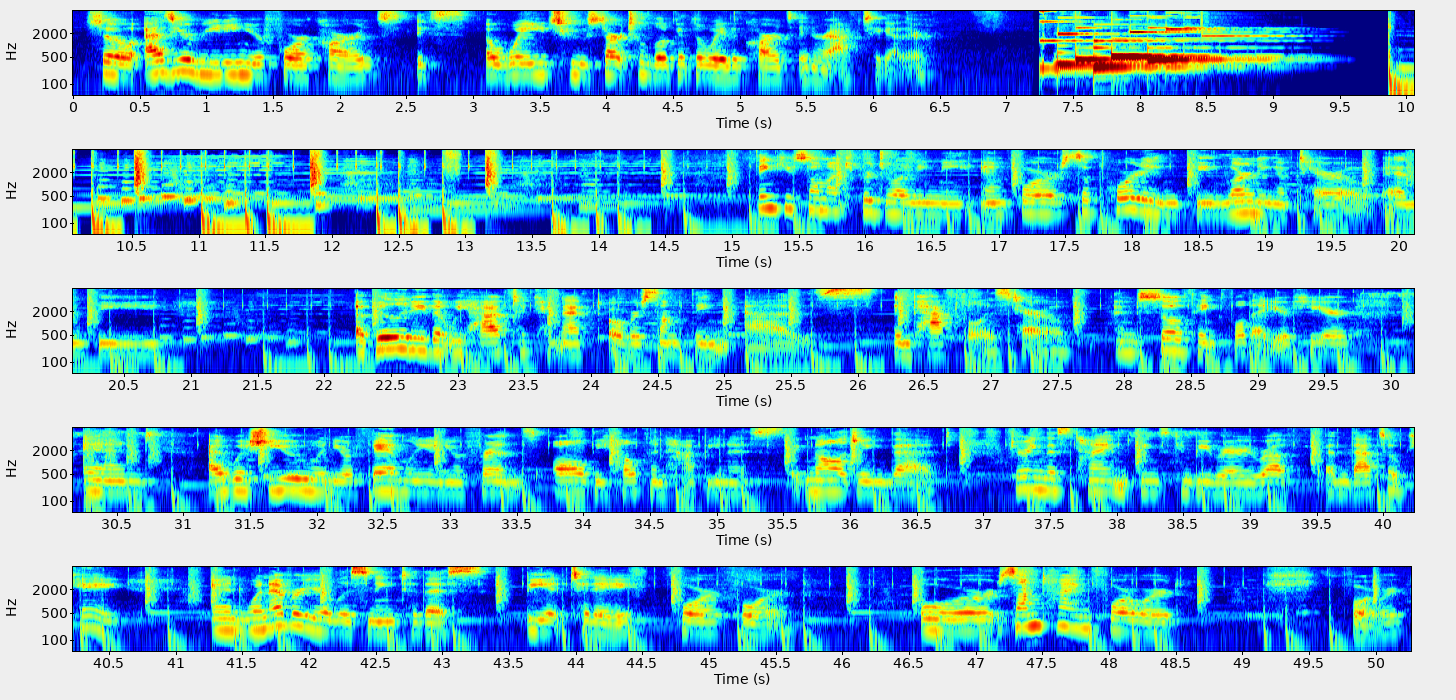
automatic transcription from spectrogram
So as you're reading your four cards, it's a way to start to look at the way the cards interact together. Thank you so much for joining me and for supporting the learning of tarot and the ability that we have to connect over something as impactful as tarot. I'm so thankful that you're here and I wish you and your family and your friends all the health and happiness, acknowledging that during this time things can be very rough and that's okay. And whenever you're listening to this, be it today, 4 4, or sometime forward, forward,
